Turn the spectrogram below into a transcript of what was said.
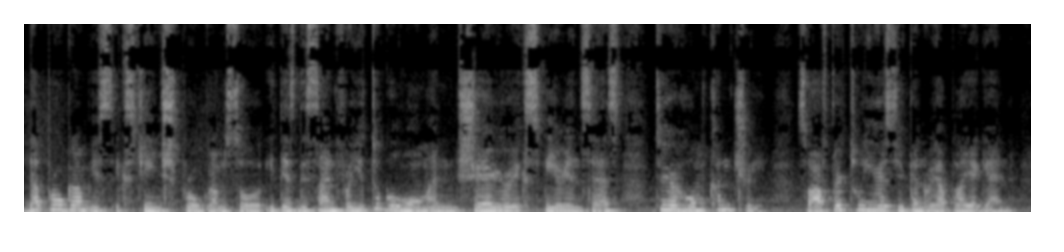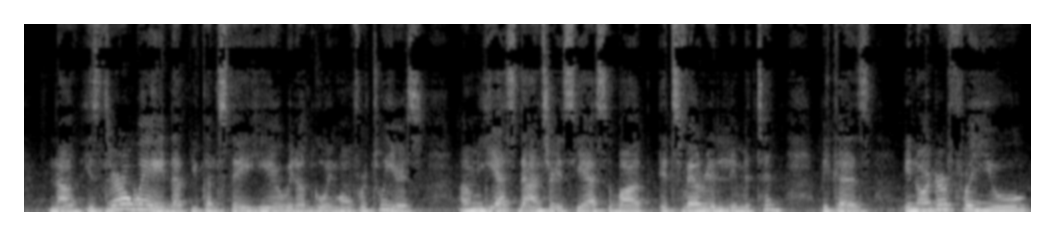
The program is exchange program, so it is designed for you to go home and share your experiences to your home country. So after two years, you can reapply again. Now, is there a way that you can stay here without going home for two years? Um, yes, the answer is yes, but it's very limited because in order for you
